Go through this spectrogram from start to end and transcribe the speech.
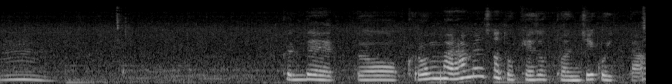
음, 근데 너 그런 말 하면서도 계속 던지고 있다.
